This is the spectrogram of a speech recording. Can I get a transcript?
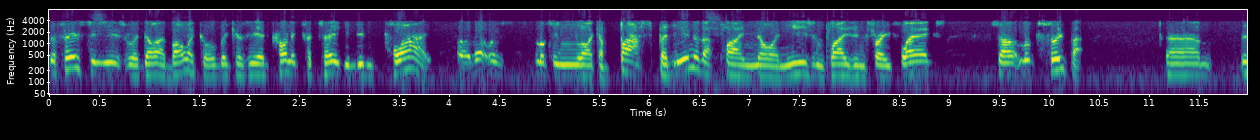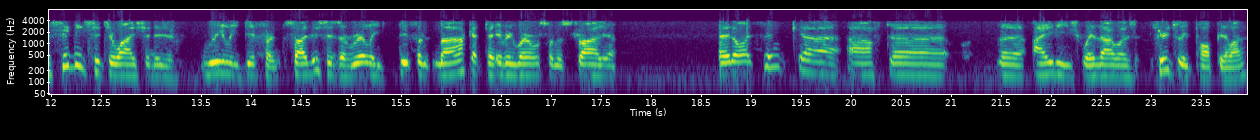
the first two years were diabolical because he had chronic fatigue and didn't play. So that was looking like a bust. But he ended up playing nine years and plays in three flags, so it looks super. Um, the Sydney situation is really different. So this is a really different market to everywhere else in Australia. And I think uh, after the 80s, where they was hugely popular,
